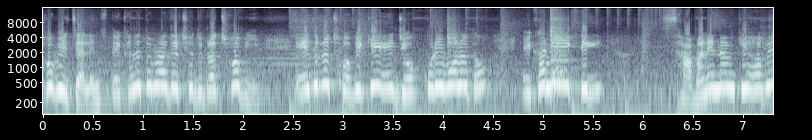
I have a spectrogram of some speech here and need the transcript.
ছবির চ্যালেঞ্জ তো এখানে তোমরা দেখছ দুটো ছবি। এই দুটো ছবিকে যোগ করে বলো তো, এখানে একটি সাবানের নাম কি হবে?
